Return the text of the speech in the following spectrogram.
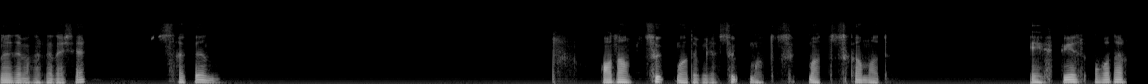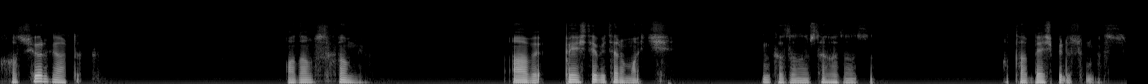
Ne demek arkadaşlar? Sakın. Adam sıkmadı bile. Sıkmadı, sıkmadı, sıkamadı. FPS o kadar kasıyor ki artık. Adam sıkamıyor. Abi 5'te biter maç. Kim kazanırsa kazansın. Hatta 5 bile sürmez.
